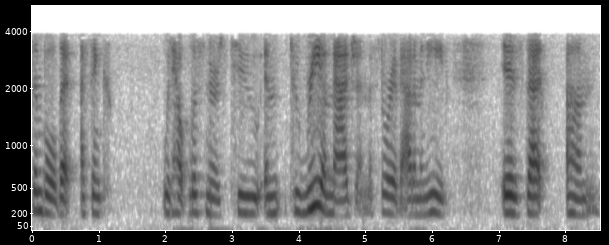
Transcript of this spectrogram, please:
symbol that I think would help listeners to um, to reimagine the story of Adam and Eve is that um,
